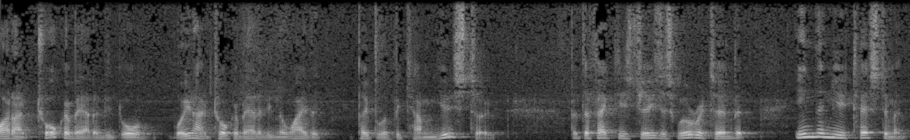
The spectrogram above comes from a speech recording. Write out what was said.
I don't talk about it, or we don't talk about it in the way that people have become used to. But the fact is, Jesus will return. But in the New Testament,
